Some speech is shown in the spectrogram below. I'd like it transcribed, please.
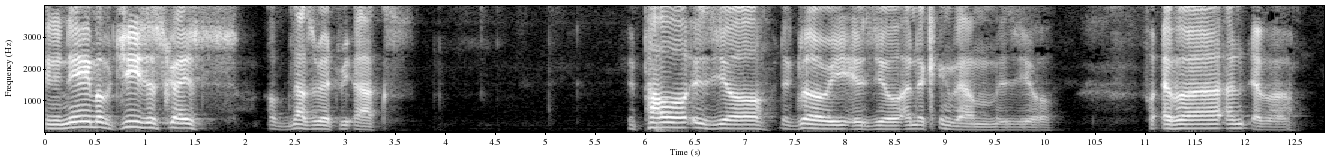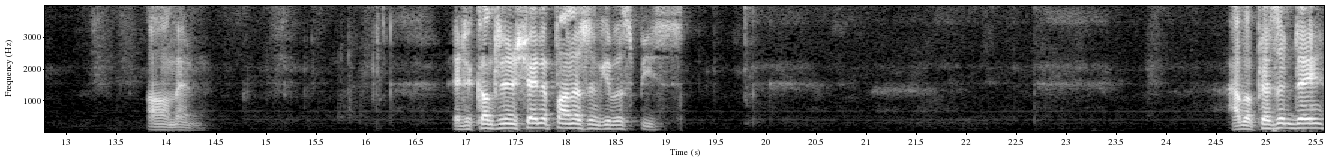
In the name of Jesus Christ of Nazareth, we ask. The power is your, the glory is your, and the kingdom is your, forever and ever. Amen. Let the countenance shine upon us and give us peace. Have a pleasant day.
